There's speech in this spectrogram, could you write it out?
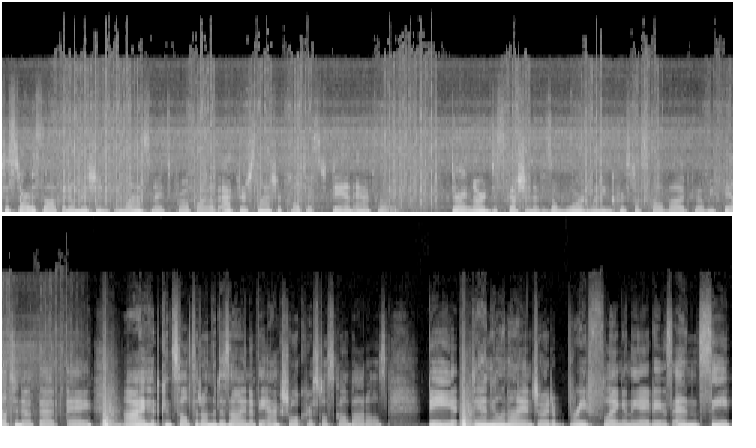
To start us off, an omission from last night's profile of actor slash occultist Dan Aykroyd. During our discussion of his award winning Crystal Skull vodka, we failed to note that A. I had consulted on the design of the actual Crystal Skull bottles, B. Daniel and I enjoyed a brief fling in the 80s, and C.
